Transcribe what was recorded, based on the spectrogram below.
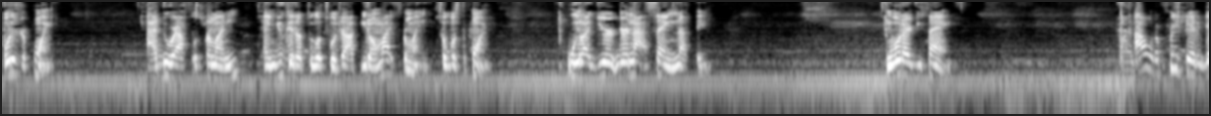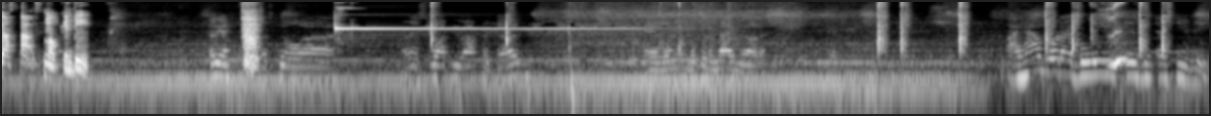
What is your point? I do raffles for money, and you get up to go to a job you don't like for money. So what's the point? We like you're you're not saying nothing. What are you saying? I would appreciate if y'all stop smoking dick. Okay, let's go. Uh, I'm gonna swap you and we're gonna go put a magnet on it. I have what I believe is an SUV.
